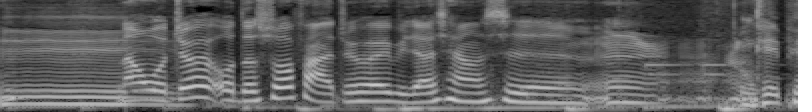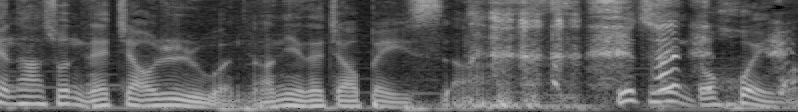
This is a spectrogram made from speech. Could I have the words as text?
嗯，然后我就会我的说法就会比较像是，嗯，你可以骗他说你在教日文啊，你也在教贝斯啊，因为这些你都会嘛。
